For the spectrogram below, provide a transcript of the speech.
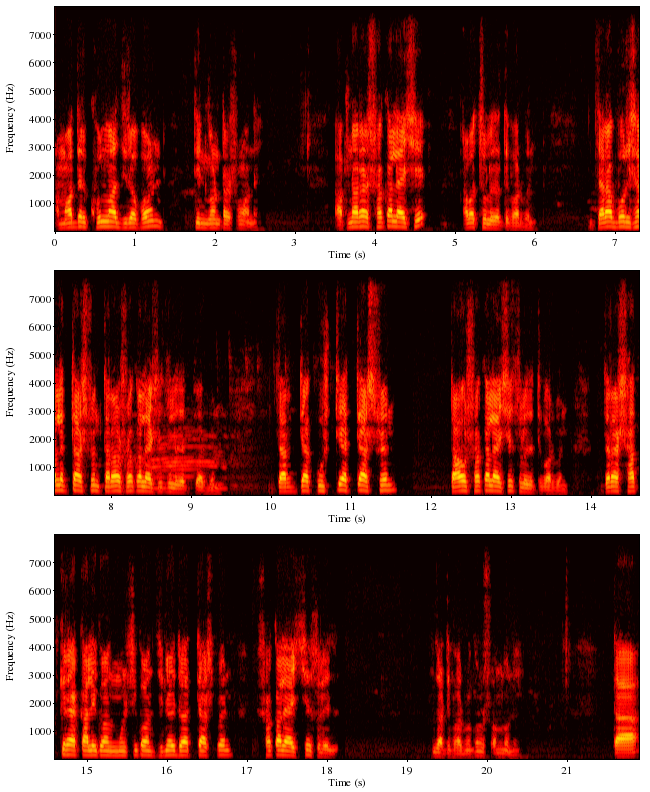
আমাদের খুলনা জিরো পয়েন্ট তিন ঘণ্টার সমানে। আপনারা সকালে এসে আবার চলে যেতে পারবেন। যারা বরিশালেরতে আসবেন, তারাও সকালে এসে চলে যেতে পারবেন। যারা কুষ্টিয়াতে আসবেন, তাও সকালে এসে চলে যেতে পারবেন। যারা সাতক্ষীরা, কালীগঞ্জ, মুন্সিগঞ্জ ঝিনাইদহতে আসবেন, সকালে এসে চলে যেতে পারবেন, কোনো সন্দেহ নেই। তা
